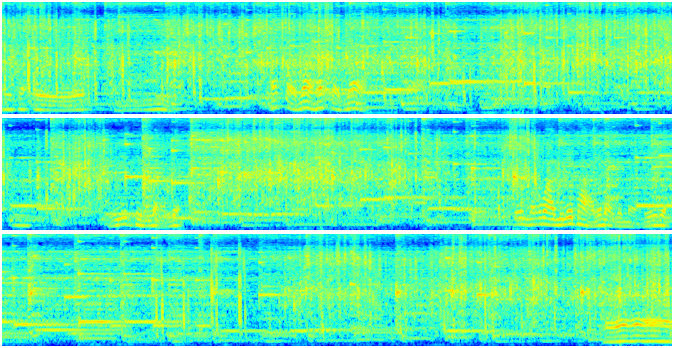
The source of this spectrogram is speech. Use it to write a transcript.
กค้าลูกค้าเออพักก่อนได้พักก่อนได้อืมนี่ถึงไหนเนี่ยเล่นทั้งวันไม่รู้ผ่านไม่หนักเป็นแบบนี้เนี่ยเออ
